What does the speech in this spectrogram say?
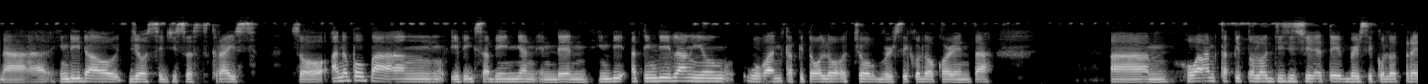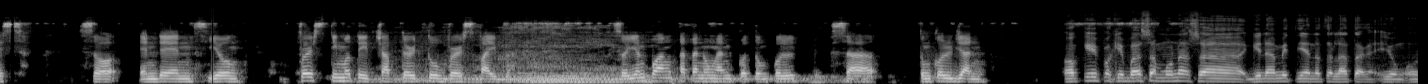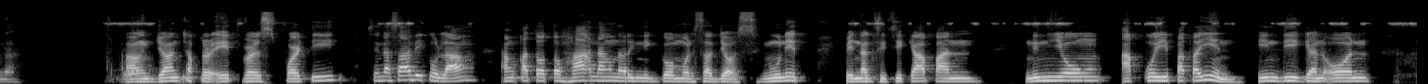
na hindi daw Diyos si Jesus Christ. So ano po pa ang ibig sabihin niyan and then hindi at hindi lang yung Juan kapitulo 8 versikulo 40 um, Juan Kapitulo 17, versikulo 3. So, and then yung 1 Timothy chapter 2 verse 5. So, yun po ang katanungan ko tungkol sa tungkol diyan. Okay, pakibasa muna sa ginamit niya na talata yung una. Ang John chapter 8 verse 40, sinasabi ko lang ang katotohanang narinig ko mula sa Diyos. Ngunit pinagsisikapan ninyong ako'y patayin. Hindi ganoon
